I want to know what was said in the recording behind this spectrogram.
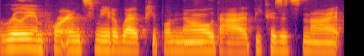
really important to me to let people know that because it's not.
